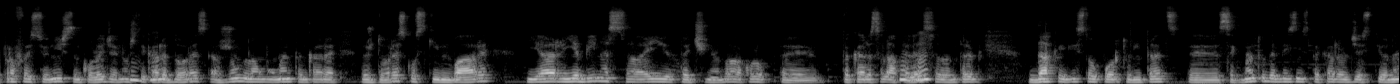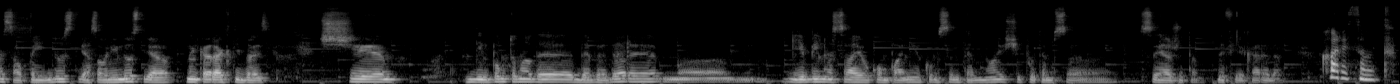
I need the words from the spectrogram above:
profesioniști, sunt colegii noștri Mhm. care doresc, ajung la un moment în care își doresc o schimbare, iar e bine să ai pe cineva acolo pe, pe care să-l apelezi, Mhm. să-l întrebi dacă există oportunități pe segmentul de business pe care îl gestionezi sau pe industria sau în industria în care activezi. Și din punctul meu de, de vedere, mă, e bine să ai o companie cum suntem noi și putem să, să-i ajutăm de fiecare dată. Care sunt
